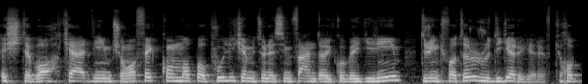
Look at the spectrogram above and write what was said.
اشتباه کردیم. شما فکر کن ما با پولی که می‌تونستیم فندایکو بگیریم درینک واتر رو دیگه رو گرفت که خب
